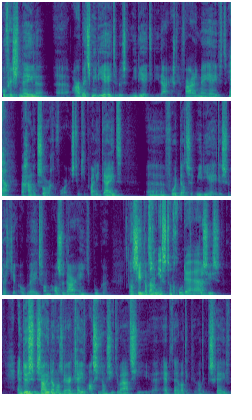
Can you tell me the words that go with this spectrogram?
professionele eh, arbeidsmediator, dus een mediator die daar echt ervaring mee heeft. ja. We gaan ook zorgen voor een stukje kwaliteit eh, voor dat soort mediators, zodat je ook weet van als we daar eentje boeken, dan zit dat Dan goed. is het een goede... eh, Precies. En dus zou je dan als werkgever, als je zo'n situatie hebt, hè, wat, ik, wat ik beschreef,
